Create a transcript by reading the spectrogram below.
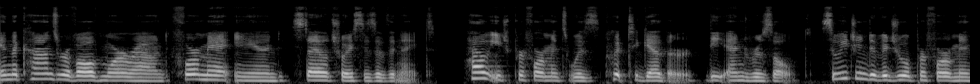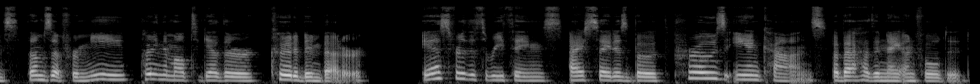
And the cons revolve more around format and style choices of the night how each performance was put together, the end result. So each individual performance, thumbs up for me, putting them all together could have been better. As for the three things, I cite as both pros and cons about how the night unfolded.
